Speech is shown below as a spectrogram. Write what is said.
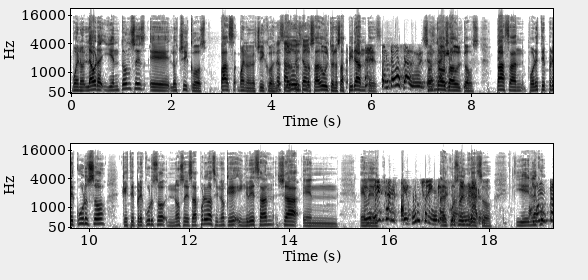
Bueno, Laura, y entonces eh, los chicos pasan, bueno, los chicos, los, adultos. Los, adultos, los aspirantes. Son todos adultos. Son todos adultos. Pasan por este precurso, que este precurso no se desaprueba, sino que ingresan ya en... ingresan al curso de ingreso. Al curso de ingreso. Y Junto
